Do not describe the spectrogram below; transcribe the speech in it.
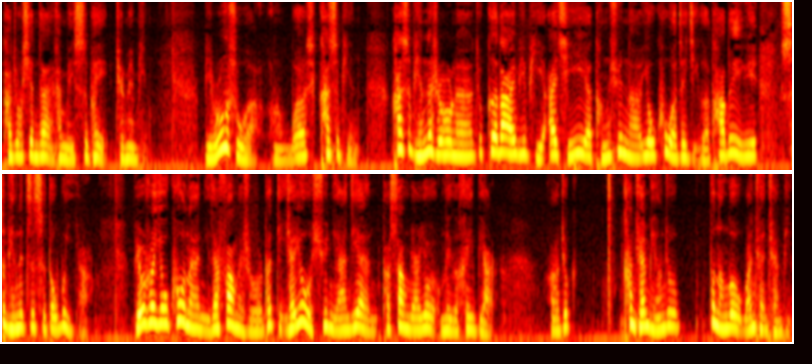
它就现在还没适配全面屏。比如说，嗯，我看视频，看视频的时候呢，就各大 A P P，爱奇艺啊、腾讯啊、优酷啊这几个，它对于视频的支持都不一样。比如说优酷呢，你在放的时候，它底下又有虚拟按键，它上边又有那个黑边儿，啊，就看全屏就不能够完全全屏。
